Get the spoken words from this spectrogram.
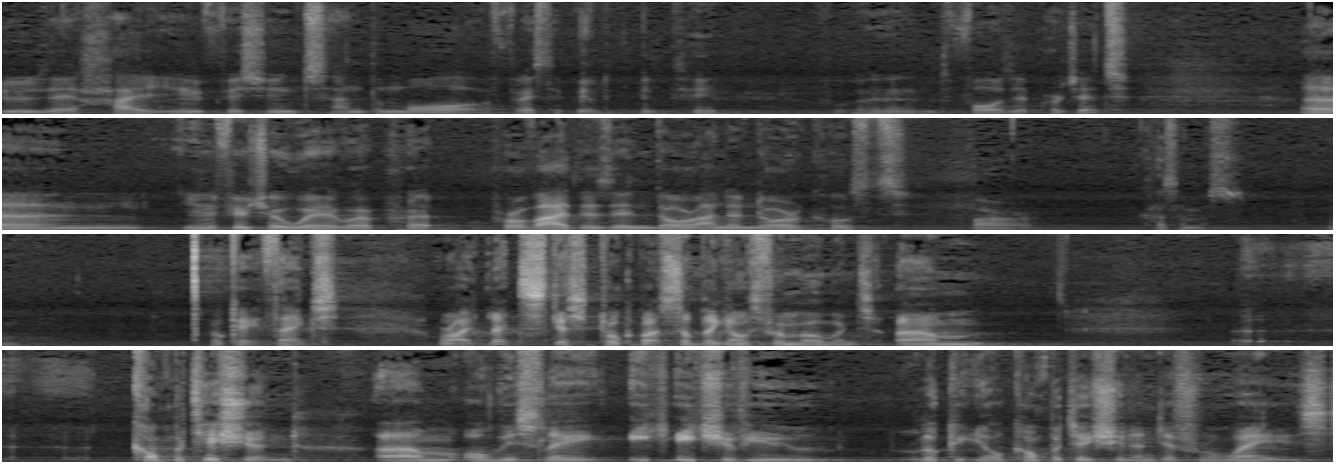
do the high efficient and more flexibility uh, for the project. Um, in the future, we will pro- provide the lower and lower costs for customers. Okay, thanks. All right, let's just talk about something else for a moment. Um, uh, competition, um, obviously, each, each of you look at your competition in different ways.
